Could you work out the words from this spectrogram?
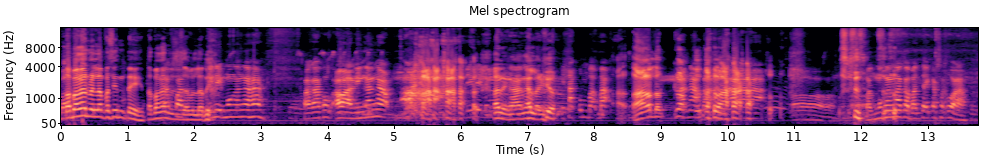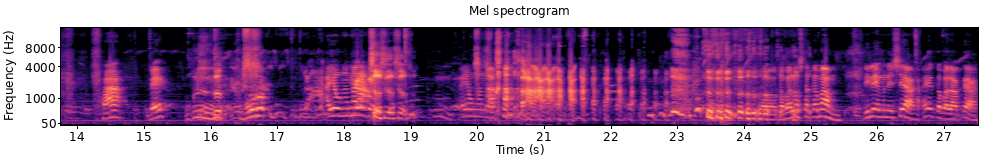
tabangan mo lang pasinte. Tabangan mo sa albularyo. Dili mo nga nga ha. Pag ako, oh, aling nga nga. Dili lang. Ano nga nga lang yun. Itakum ba ba? Ah, Ana ba? Oh. Pag mo nga nga ka, bantay ka sa ko ha. Ha? Be? Burot. Ayaw nga nga lagi. Hmm, ayaw nga nga. oh, kabalos na ka, ma'am. Dili man ni siya. Ayaw kabala ka.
